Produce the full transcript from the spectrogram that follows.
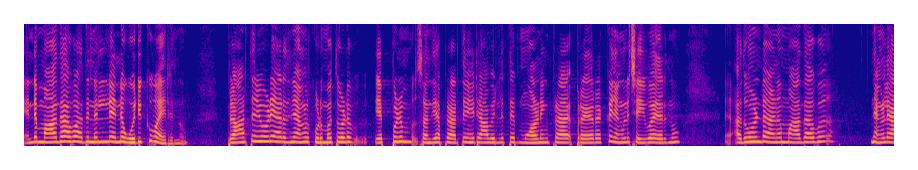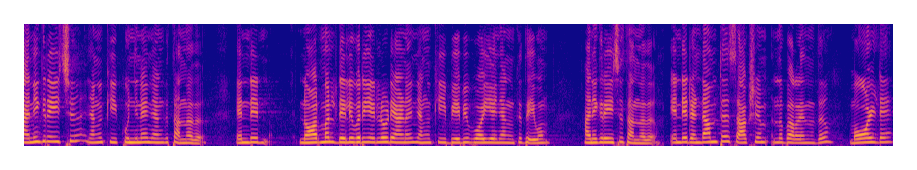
എന്റെ മാതാവ് അതിനെല്ലാം എന്നെ ഒരുക്കുമായിരുന്നു. പ്രാർത്ഥനയോടെ ആയിരുന്നു ഞങ്ങൾ കുടുംബത്തോട് എപ്പോഴും സന്ധ്യാപ്രാർത്ഥന രാവിലത്തെ മോർണിംഗ് പ്രയറൊക്കെ ഞങ്ങൾ ചെയ്യുമായിരുന്നു. അതുകൊണ്ടാണ് മാതാവ് ഞങ്ങളെ അനുഗ്രഹിച്ച് ഞങ്ങൾക്ക് ഈ കുഞ്ഞിനെ ഞങ്ങൾക്ക് തന്നത്. എന്റെ നോർമൽ ഡെലിവറിയിലൂടെയാണ് ഞങ്ങൾക്ക് ഈ ബേബി ബോയിയെ ഞങ്ങൾക്ക് ദൈവം അനുഗ്രഹിച്ച് തന്നത്. എന്റെ രണ്ടാമത്തെ സാക്ഷ്യം എന്ന് പറയുന്നത് മോളുടെ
